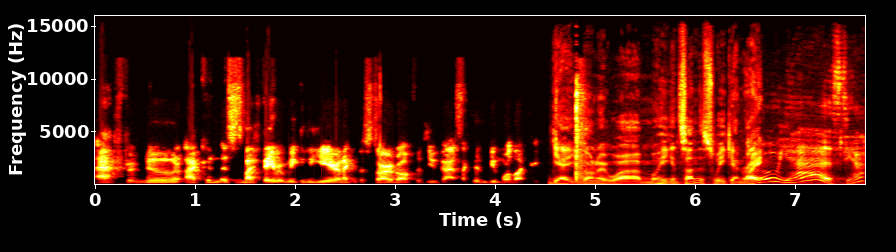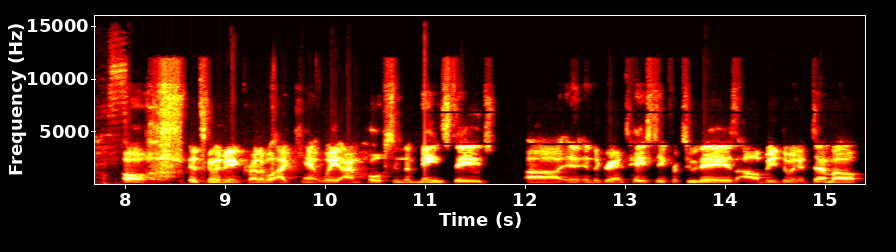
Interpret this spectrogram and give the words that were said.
afternoon. I couldn't. This is my favorite week of the year, and I get to start it off with you guys. I couldn't be more lucky. Yeah, you're going to uh, Mohegan Sun this weekend, right? Oh yes, yes. Oh, it's going to be incredible. I can't wait. I'm hosting the main stage uh, in, in, the grand tasting for two days. I'll be doing a demo.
